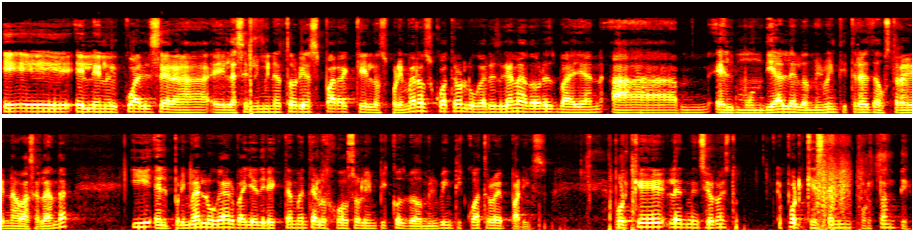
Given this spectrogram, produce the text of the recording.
eh, en el cual será eh, las eliminatorias para que los primeros cuatro lugares ganadores vayan a mm, el Mundial de 2023 de Australia y Nueva Zelanda y el primer lugar vaya directamente a los Juegos Olímpicos de 2024 de París. ¿Por qué les menciono esto? Porque es tan importante.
